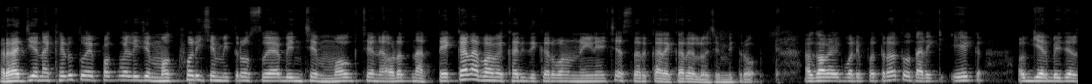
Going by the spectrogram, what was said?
રાજ્યના ખેડૂતોએ પકવેલી જે મગફળી છે મિત્રો, સોયાબીન છે, મગ છે અને અડદના ટેકાના ભાવે ખરીદી કરવાનો નિર્ણય છે, સરકારે કરેલો છે મિત્રો. અગાઉ એક પરિપત્ર હતો, તારીખ એક અગિયાર બે હજાર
